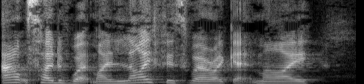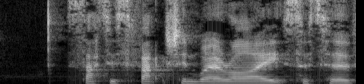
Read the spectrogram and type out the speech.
outside of work. My life is where I get my, satisfaction where I sort of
